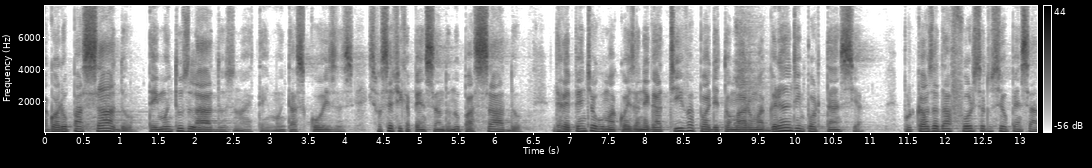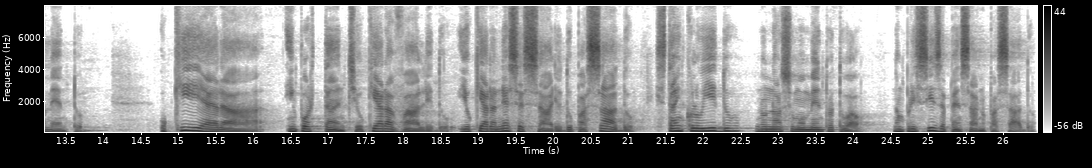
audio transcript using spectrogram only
Agora, o passado tem muitos lados, não é? tem muitas coisas. Se você fica pensando no passado, de repente alguma coisa negativa pode tomar uma grande importância por causa da força do seu pensamento. O que era importante, o que era válido e o que era necessário do passado está incluído no nosso momento atual. Não precisa pensar no passado.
